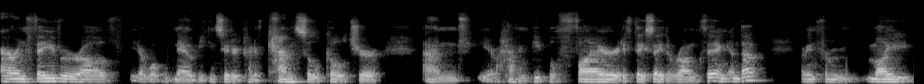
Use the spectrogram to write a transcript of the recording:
are in favor of you know what would now be considered kind of cancel culture and you know having people fired if they say the wrong thing. And that i mean from my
